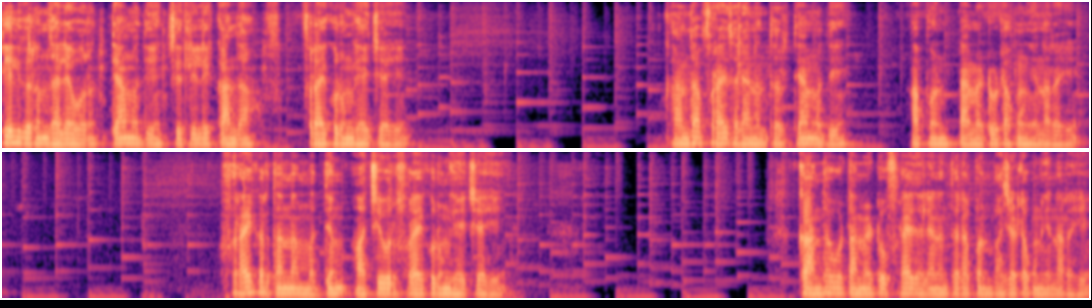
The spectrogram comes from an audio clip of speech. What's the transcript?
तेल गरम झाल्यावर त्यामध्ये चिरलेले कांदा फ्राय करून घ्यायचे आहे. कांदा फ्राय झाल्यानंतर त्यामध्ये आपण टॅमॅटो टाकून घेणार आहे. फ्राय करताना मध्यम आचेवर फ्राय करून घ्यायचे आहे. कांदा व टामॅटो फ्राय झाल्यानंतर आपण भाज्या टाकून घेणार आहे.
